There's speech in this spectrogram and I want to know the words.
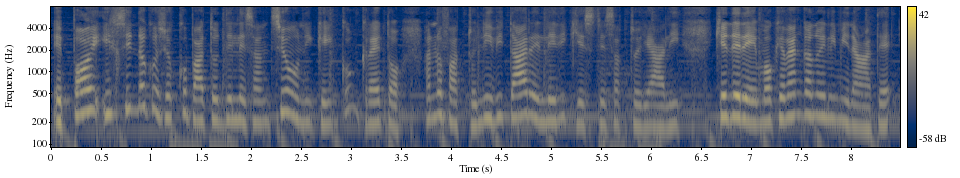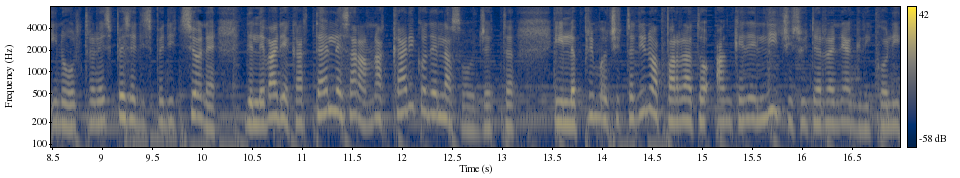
E poi il sindaco si è occupato delle sanzioni che in concreto hanno fatto lievitare le richieste esattoriali. Chiederemo che vengano eliminate. Inoltre le spese di spedizione delle varie cartelle saranno a carico della Soget. Il primo cittadino ha parlato anche dell'ICI sui terreni agricoli.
